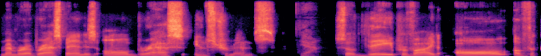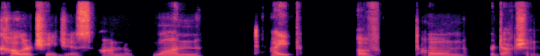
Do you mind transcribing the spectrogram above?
Remember, a brass band is all brass instruments. Yeah. So they provide all of the color changes on one type of tone production.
